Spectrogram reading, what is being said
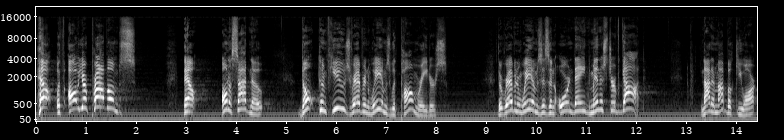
help with all your problems. Now, on a side note, don't confuse Reverend Williams with palm readers. The Reverend Williams is an ordained minister of God. Not in my book, you aren't.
